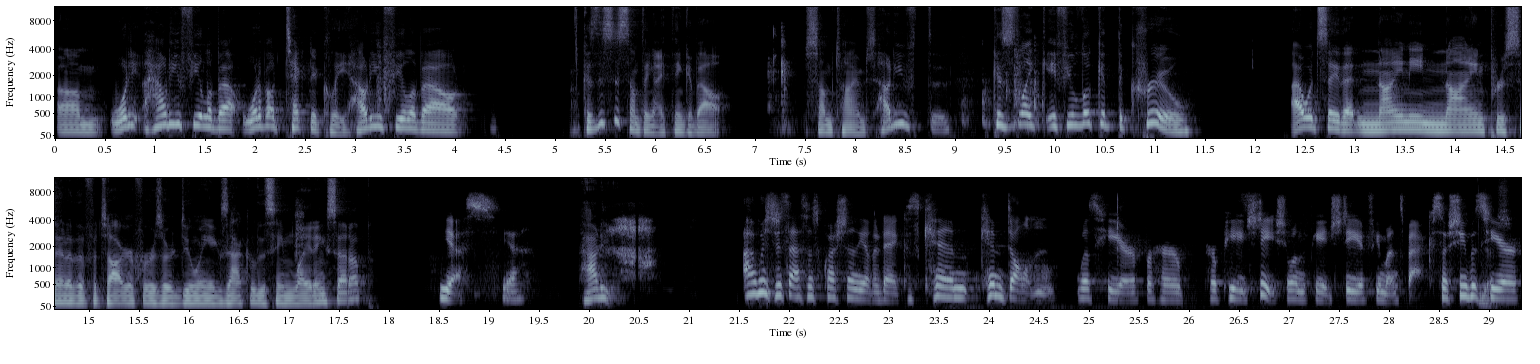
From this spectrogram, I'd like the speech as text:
Um, what do you, how do you feel about what about technically? How do you feel about? Because this is something I think about sometimes. How do you? Because like if you look at the crew, I would say that ninety nine percent of the photographers are doing exactly the same lighting setup. Yes yeah How do you? I was just asked this question the other day because Kim Kim Dalton was here for her her PhD. She won the PhD a few months back, so she was here.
